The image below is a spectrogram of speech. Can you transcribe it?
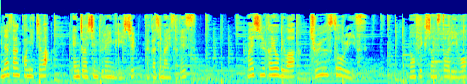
皆さんこんにちは。エンジョイシンプルイングリッシュ中島りさです。毎週火曜日は True Stories ノンフィクションストーリーを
